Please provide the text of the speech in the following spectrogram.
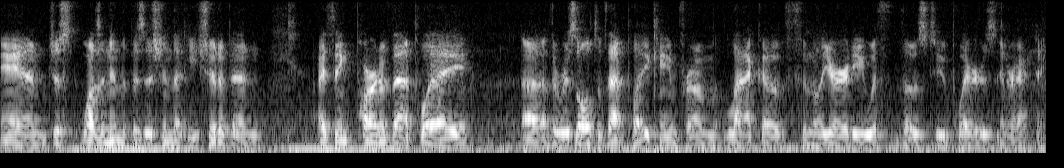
and just wasn't in the position that he should have been. I think part of that play, uh, the result of that play, came from lack of familiarity with those two players interacting.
